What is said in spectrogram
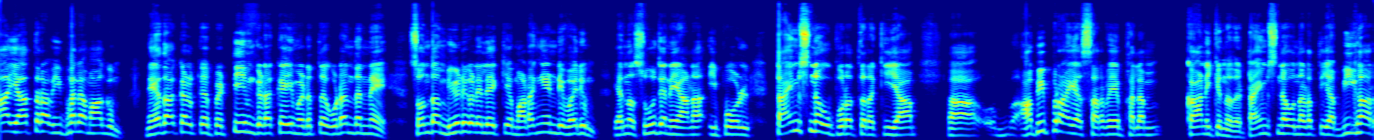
ആ യാത്ര വിഫലമാകും. നേതാക്കൾക്ക് പെട്ടിയും കിടക്കയും എടുത്ത് ഉടൻ തന്നെ സ്വന്തം വീടുകളിലേക്ക് മടങ്ങേണ്ടി വരും എന്ന സൂചനയാണ് ഇപ്പോൾ ടൈംസ് നൗ പുറത്തിറക്കിയ അഭിപ്രായ സർവേ ഫലം കാണിക്കുന്നത്. ടൈംസ് നൗ നടത്തിയ ബീഹാർ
